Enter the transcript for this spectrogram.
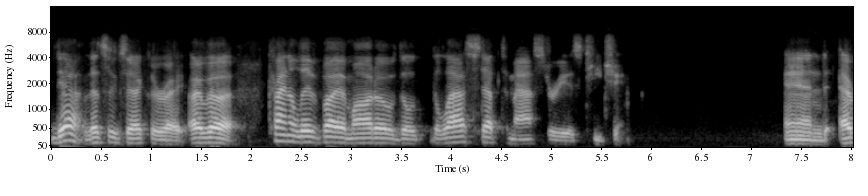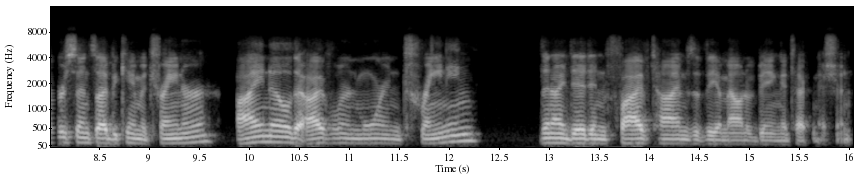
Yeah, that's exactly right. I've uh, kind of live by a motto the, the last step to mastery is teaching. And ever since I became a trainer, I know that I've learned more in training than I did in five times of the amount of being a technician.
